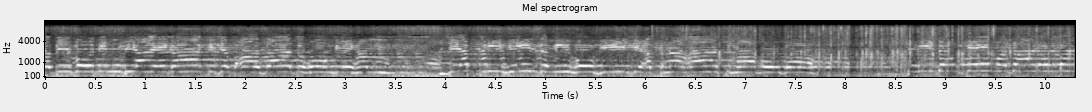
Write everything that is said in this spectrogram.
कभी वो दिन भी आएगा कि जब आज़ाद होंगे हम ये अपनी ही जमी होगी ये अपना आत्मा होगा। शहीदों के मजारों पर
